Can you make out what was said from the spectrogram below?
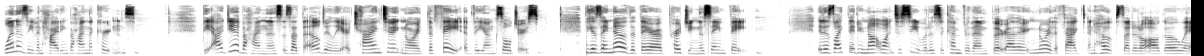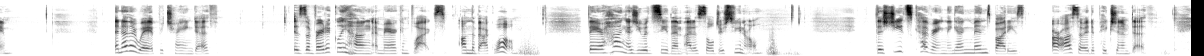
One is even hiding behind the curtains. The idea behind this is that the elderly are trying to ignore the fate of the young soldiers because they know that they are approaching the same fate. It is like they do not want to see what is to come for them, but rather ignore the fact in hopes that it'll all go away. Another way of portraying death is the vertically hung American flags on the back wall. They are hung as you would see them at a soldier's funeral. The sheets covering the young men's bodies are also a depiction of death.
